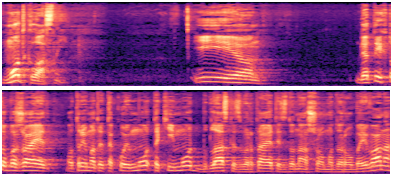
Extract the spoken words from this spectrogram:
Мод класний. І е, для тих, хто бажає отримати такий мод, будь ласка, звертайтесь до нашого модороба Івана.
